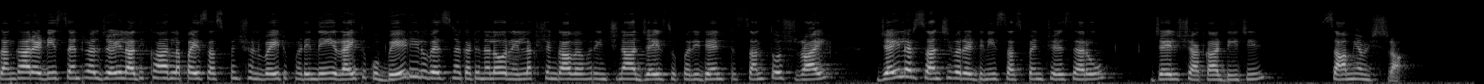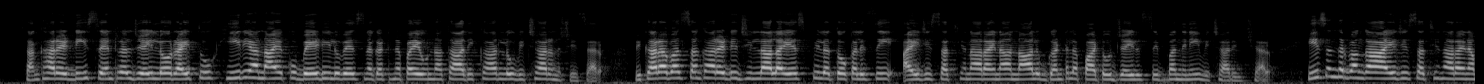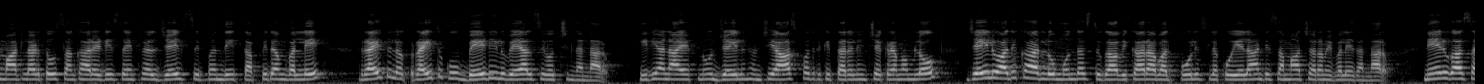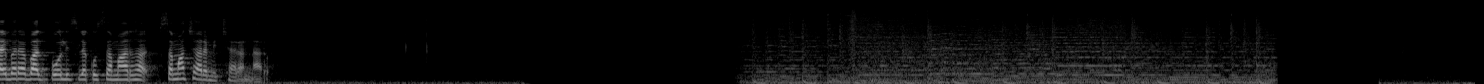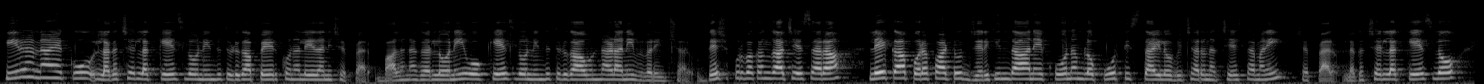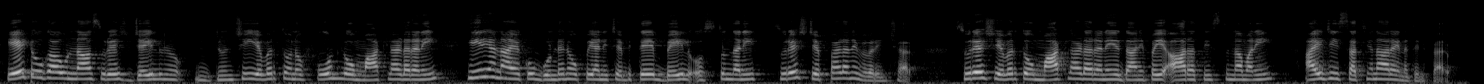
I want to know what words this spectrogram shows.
Sangareddy central jail అధికారులపై suspension వేటు పడింది. రైతుకు బేడీలు వేసిన ఘటనలో నిర్లక్ష్యంగా వ్యవహరించిన jail superintendent Santosh Roy jailer సంజీవరెడ్డిని suspend చేశారు. జైలు శాఖ డీజీ సామ్య మిశ్రా. సంగారెడ్డి సెంట్రల్ జైల్లో రైతు హీరియా నాయకు బేడీలు వేసిన ఘటనపై ఉన్నతాధికారులు విచారణ చేశారు. వికారాబాద్ సంగారెడ్డి జిల్లాల ఎస్పీలతో కలిసి ఐజీ సత్యనారాయణ నాలుగు గంటల పాటు జైలు సిబ్బందిని విచారించారు. ఈ సందర్భంగా ఐజీ సత్యనారాయణ మాట్లాడుతూ సంగారెడ్డి సెంట్రల్ జైలు సిబ్బంది తప్పిదం వల్లే రైతుల రైతుకు బేడీలు వేయాల్సి వచ్చిందన్నారు. హిరియా నాయక్ను జైలు నుంచి ఆసుపత్రికి తరలించే క్రమంలో జైలు అధికారులు ముందస్తుగా వికారాబాద్ పోలీసులకు ఎలాంటి సమాచారం ఇవ్వలేదన్నారు. నేరుగా సైబరాబాద్ పోలీసులకు సమాచారం ఇచ్చారన్నారు హీరానాయకు లగచెర్ల కేసులో నిందితుడిగా పేర్కొనలేదని చెప్పారు. బాలనగర్లోని ఓ కేసులో నిందితుడిగా ఉన్నాడని వివరించారు. ఉద్దేశపూర్వకంగా చేశారా? లేక పొరపాటు జరిగిందా అనే కోణంలో పూర్తి స్థాయిలో విచారణ చేశామని చెప్పారు. లగచెర్ల కేసులో ఏ టూగా ఉన్న సురేష్ జైలు నుంచి ఎవరితోనో ఫోన్లో మాట్లాడారని హీరానాయకు గుండె నొప్పి అని చెబితే బెయిల్ వస్తుందని సురేష్ చెప్పాడని వివరించారు. సురేష్ ఎవరితో మాట్లాడారనే దానిపై ఆరా తీస్తున్నామని ఐజీ సత్యనారాయణ తెలిపారు.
